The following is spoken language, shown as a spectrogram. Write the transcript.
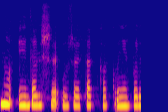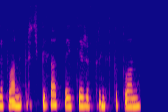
Ну и дальше уже так, как у них были планы причепизации, те же, в принципе, планы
